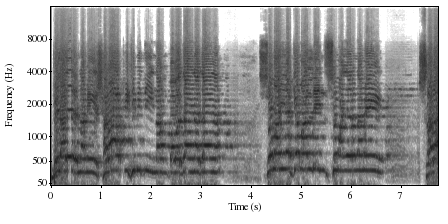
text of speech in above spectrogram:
বেলালের নামে সারা পৃথিবীতে নাম পাওয়া যায় না যায় না। সোমাইয়ার নামে সারা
